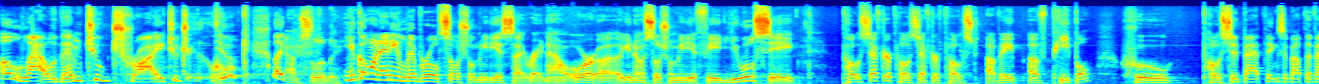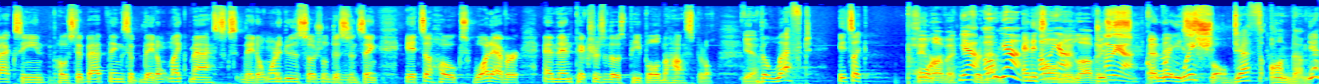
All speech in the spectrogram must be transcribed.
allow them to try to tr- who, c- like absolutely. you go on any liberal social media site right now or uh, you know a social media feed you will see post after post after post of a of people who posted bad things about the vaccine posted bad things they don't like masks they don't want to do the social mm-hmm. distancing it's a hoax whatever and then pictures of those people in the hospital Yeah. the left it's like porn love it. Yeah. for Oh, yeah. and it's Oh, Oh, yeah. they love it. Oh, yeah. And they wish death on them. yeah,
